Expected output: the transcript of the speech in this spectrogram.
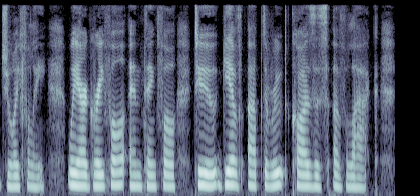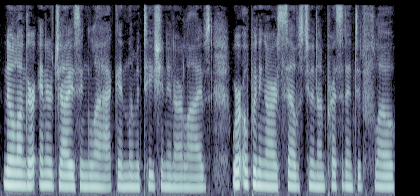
joyfully. We are grateful and thankful to give up the root causes of lack, no longer energizing lack and limitation in our lives. We're opening ourselves to an unprecedented flow,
